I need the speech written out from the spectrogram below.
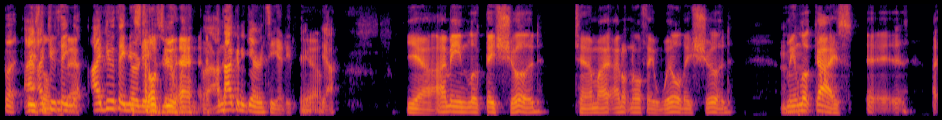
but I, I, do, do think that. that. I do think Notre Dame. Don't do that. Win, but I'm not going to guarantee anything. Yeah. yeah. Yeah. I mean, look, they should. Tim. I, I don't know if they will. They should. Mm-hmm. I mean, mm-hmm. look, guys. Uh, I,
